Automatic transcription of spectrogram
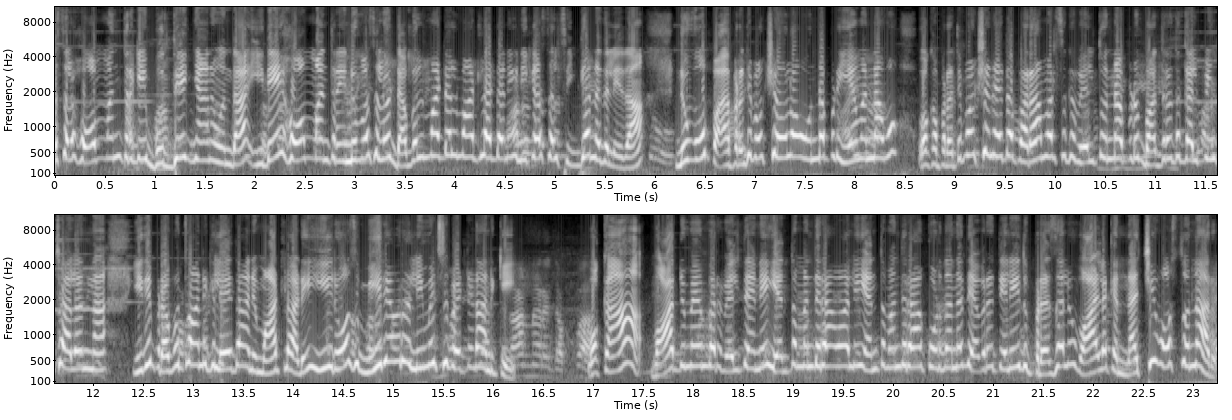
అసలు హోంమంత్రికి బుద్ధి జ్ఞానం ఉందా? ఇదే హోంమంత్రి నువ్వు అసలు డబుల్ మాటలు మాట్లాడడానికి నీకు అసలు సిగ్గన్నది లేదా? నువ్వు ప్రతిపక్షంలో ఉన్నప్పుడు ఏమన్నావు? ఒక ప్రతిపక్ష నేత పరామర్శకు వెళ్తున్నప్పుడు భద్రత కల్పించాలన్న ఇది ప్రభుత్వానికి లేదా అని మాట్లాడి ఈ రోజు మీరెవరు లిమిట్స్ పెట్టడానికి? ఒక వార్డు మెంబర్ వెళ్తేనే ఎంతమంది రావాలి ఎంతమంది రాకూడదు అన్నది ఎవరు తెలియదు. ప్రజలు వాళ్ళకి నచ్చి వస్తున్నారు.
